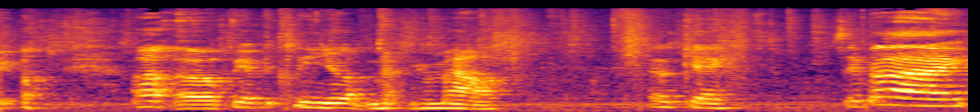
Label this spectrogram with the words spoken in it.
it's cute. Uh oh, we have to clean you up your mouth. Okay, say bye.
